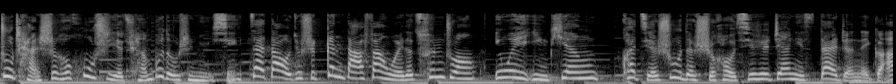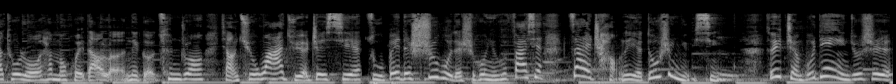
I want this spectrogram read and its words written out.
助产士和护士也全部都是女性。再到就是更大范围的村庄，因为影片快结束的时候，其实 Janice 带着那个阿托罗他们回到了那个村庄，想去挖掘这些祖辈的尸骨时候，你会发现在场的也都是女性，所以整部电影就是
